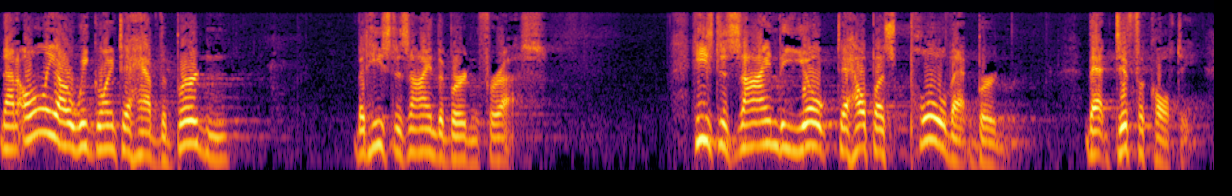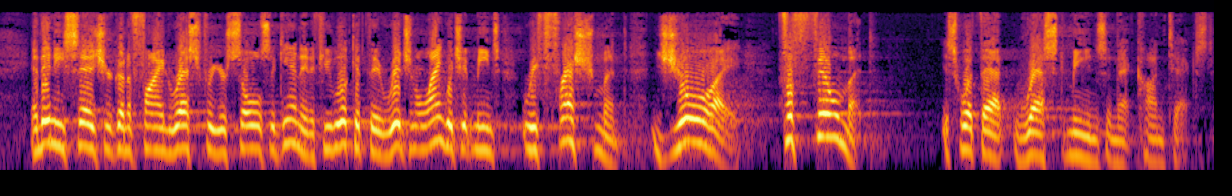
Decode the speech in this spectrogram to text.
not only are we going to have the burden, but He's designed the burden for us. He's designed the yoke to help us pull that burden, that difficulty. And then he says you're going to find rest for your souls again. And if you look at the original language, it means refreshment, joy, fulfillment. Is what that rest means in that context.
